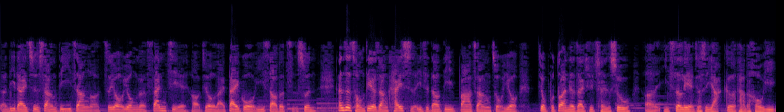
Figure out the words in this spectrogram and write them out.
呃，历代至上第一章哦，只有用个三节好就来带过以扫的子孙，但是从第二章开始，一直到第八章左右，就不断的再去陈述呃以色列就是雅各他的后裔，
